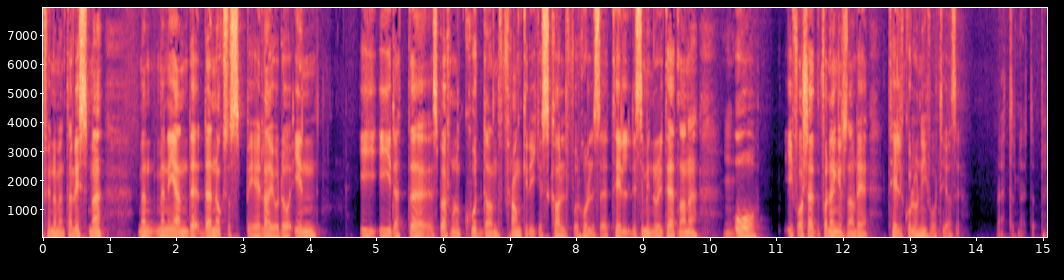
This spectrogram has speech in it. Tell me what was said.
fundamentalisme. Men, men igjen, det, den også spiller jo da inn i, i dette spørsmålet om hvordan Frankrike skal forholde seg til disse minoritetene, og i forlengelsen av det til kolonifortida si. Nettopp, nettopp.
